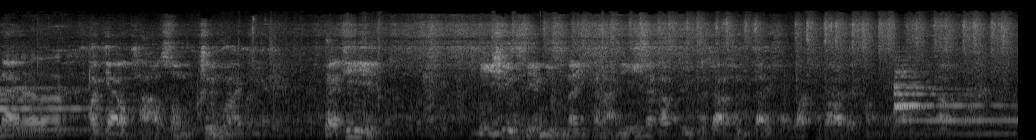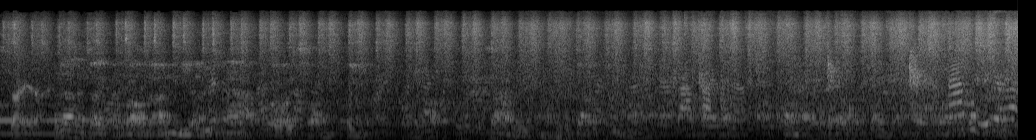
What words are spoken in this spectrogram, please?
大家睇下啦。 พระแก้วขาวทรงขึ้นแต่ที่มีชื่อเสียงอยู่ในขณะนี้นะครับ คือพระเจ้าทันใจของวัดพระธาตุของเรานะครับใส่啦。พระเจ้าทันใจของเรานั้นมีอายุ502ปีนะครับสร้างในสมัยพระเจ้าคือตามไปเลยนะความหมายของพระเจ้าทันใจของเราหน้าถูกเลยนะ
